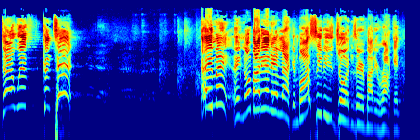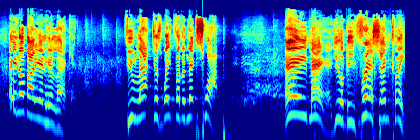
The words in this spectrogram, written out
therewith content. Amen. Ain't nobody in here lacking. Boy, I see these Jordans everybody rocking. Ain't nobody in here lacking. If you lack, just wait for the next swap. Amen. You'll be fresh and clean.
